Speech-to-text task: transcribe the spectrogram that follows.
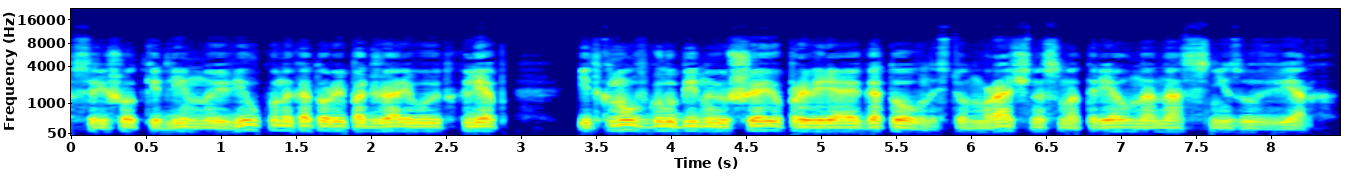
с решетки длинную вилку, на которой поджаривают хлеб, и ткнул в голубиную шею, проверяя готовность. Он мрачно смотрел на нас снизу вверх.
